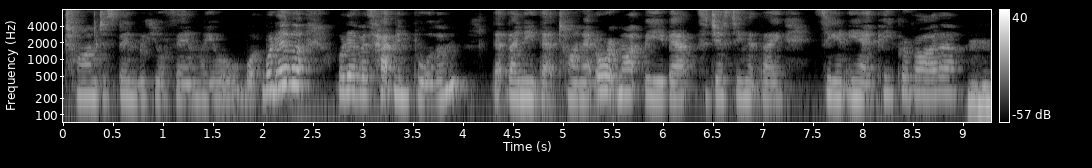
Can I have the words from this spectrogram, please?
time to spend with your family or whatever whatever's happening for them that they need that time out. Or it might be about suggesting that they see an EAP provider. Mm-hmm.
